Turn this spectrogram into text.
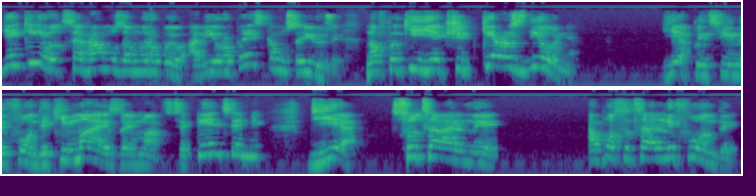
який оце гамузом ми робили. А в Європейському Союзі навпаки є чітке розділення. Є пенсійний фонд, який має займатися пенсіями, є соціальні або соціальні фонди,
